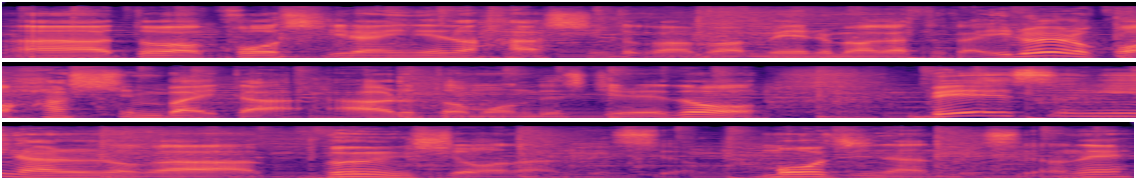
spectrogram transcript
あとは公式 LINE での発信とか、まあ、メールマガとかいろいろこう発信媒体あると思うんですけれどベースになるのが文章なんですよ。文字なんですよね。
